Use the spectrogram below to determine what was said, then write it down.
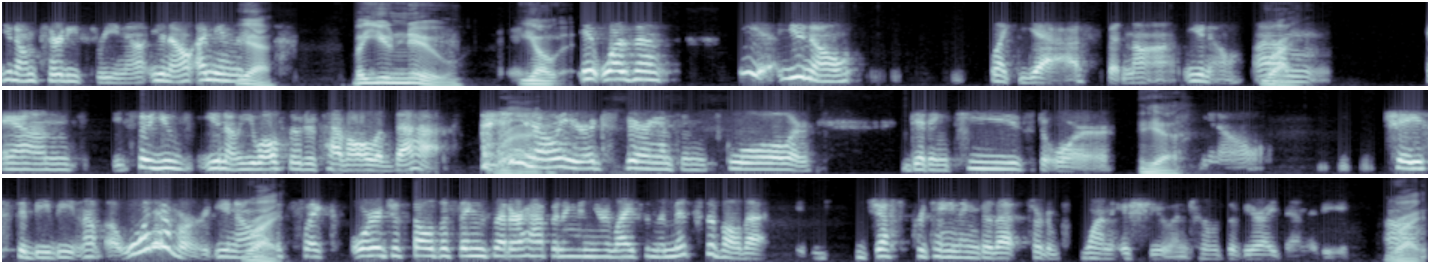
you know, I'm 33 now, you know, I mean, yeah but you knew you know it wasn't, yeah, you know, like yes, but not, you know, um, Right. and so you, you know, you also just have all of that, Right. you know, your experience in school or getting teased or, yeah you know, chased to be beaten up, whatever, you know, Right. it's like, or just all the things that are happening in your life in the midst of all that, just pertaining to that sort of one issue in terms of your identity. Right.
